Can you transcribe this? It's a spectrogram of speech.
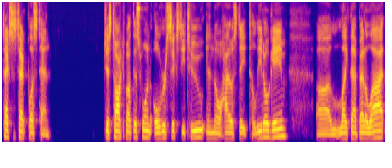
Texas Tech plus 10. Just talked about this one over 62 in the Ohio State Toledo game. Uh, like that bet a lot.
